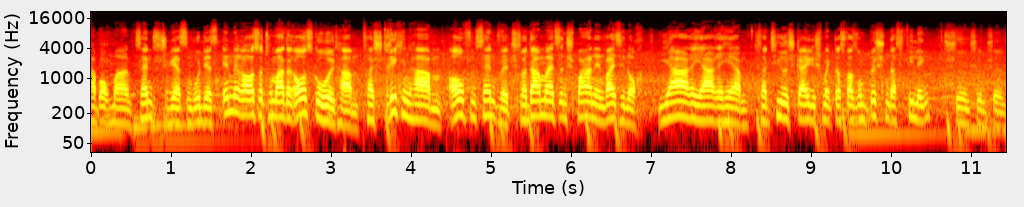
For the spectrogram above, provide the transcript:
Habe auch mal ein Sandwich gegessen, wo die das Innere aus der Tomate rausgeholt haben, verstrichen haben auf ein Sandwich. Das war damals in Spanien, weiß ich noch, Jahre, Jahre her. Das geil geschmeckt. Das war so ein bisschen das Feeling. Schön, schön, schön.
